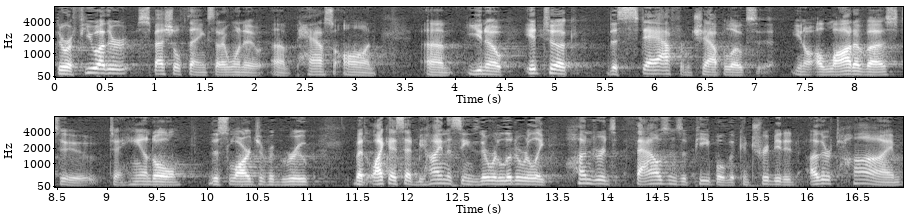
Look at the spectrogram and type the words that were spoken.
there are a few other special thanks that I want to um, pass on. Um, you know, it took the staff from Chapel Oaks, you know, a lot of us to, to handle this large of a group. But like I said, behind the scenes, there were literally hundreds, thousands of people that contributed other time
